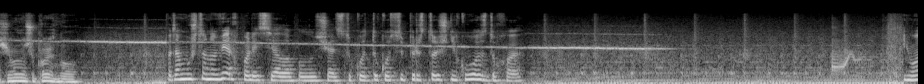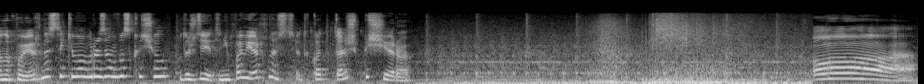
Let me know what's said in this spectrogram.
Чего он еще прыгнул? Потому что оно вверх полетело, получается. Такой, такой суперисточник воздуха. И он на поверхность таким образом выскочил? Подожди, это не поверхность, это какая-то дальше пещера. А,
